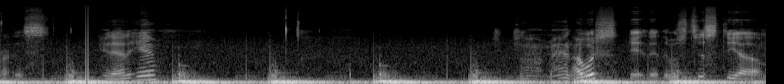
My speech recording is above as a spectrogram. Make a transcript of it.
Right, let's get out of here. Oh man, I wish yeah, there was just the um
